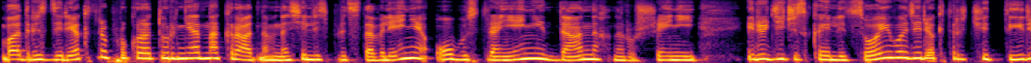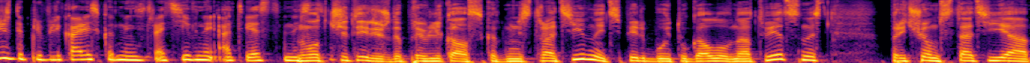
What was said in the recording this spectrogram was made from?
В адрес директора прокуратуры неоднократно вносились представления об устранении данных нарушений. Юридическое лицо его директор четырежды привлекались к административной ответственности. Ну вот четырежды привлекался к административной, теперь будет уголовная ответственность. Причем статья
